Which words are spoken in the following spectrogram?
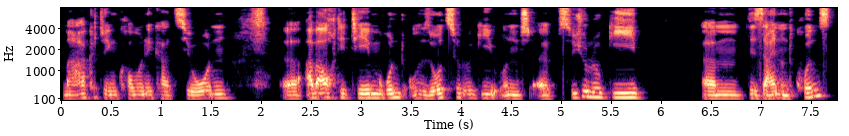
Marketing, Kommunikation, äh, aber auch die Themen rund um Soziologie und äh, Psychologie, ähm, Design und Kunst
